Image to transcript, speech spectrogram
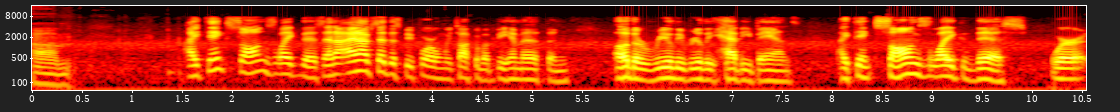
Um, I think songs like this, and, I, and I've said this before when we talk about Behemoth and other really, really heavy bands. I think songs like this, where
